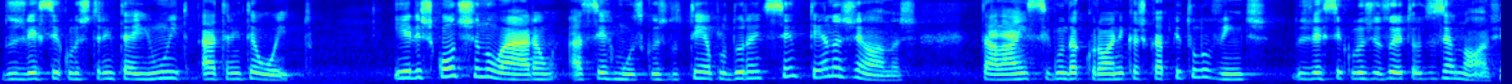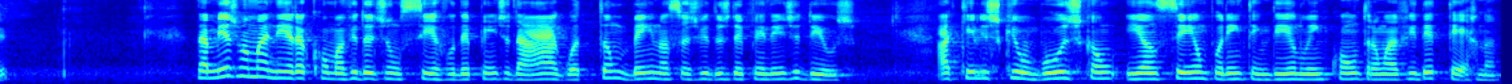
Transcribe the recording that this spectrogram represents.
dos versículos 31 a 38. E eles continuaram a ser músicos do templo durante centenas de anos. Está lá em 2 Crônicas, capítulo 20, dos versículos 18 ao 19. Da mesma maneira como a vida de um servo depende da água, também nossas vidas dependem de Deus. Aqueles que o buscam e anseiam por entendê-lo encontram a vida eterna.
